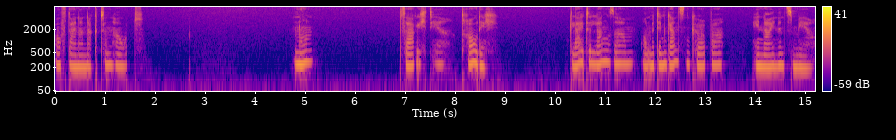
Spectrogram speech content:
auf deiner nackten Haut. Nun sage ich dir, trau dich. Gleite langsam und mit dem ganzen Körper hinein ins Meer.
